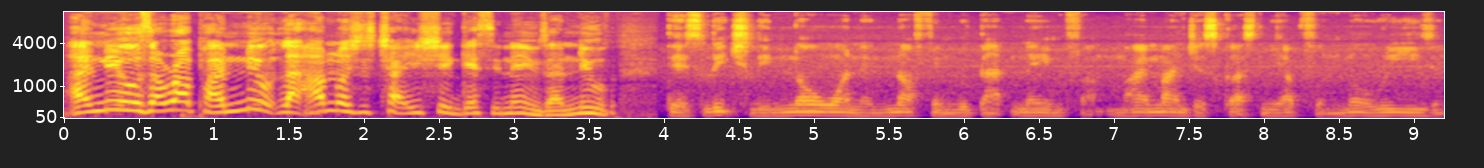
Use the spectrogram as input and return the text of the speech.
I knew it was a rapper. I knew, like, I'm not just chatting shit, guessing names. I knew. There's literally no one and nothing with that name, fam. My man just gassed me up for no reason,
